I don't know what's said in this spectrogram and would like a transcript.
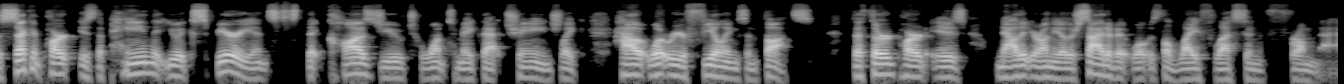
The second part is the pain that you experienced that caused you to want to make that change. Like how what were your feelings and thoughts? The third part is now that you're on the other side of it, what was the life lesson from that?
